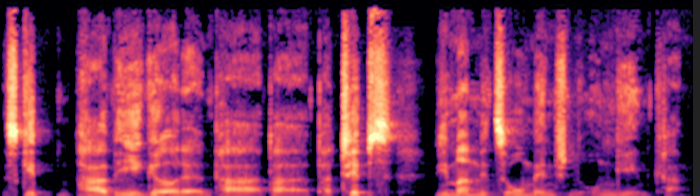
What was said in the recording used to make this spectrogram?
Es gibt ein paar Wege oder ein paar, paar, paar Tipps, wie man mit so Menschen umgehen kann.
